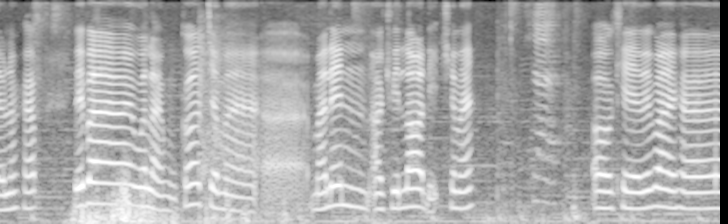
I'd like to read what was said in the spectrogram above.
แล้วนะครับ บ๊ายบาย วันหลังผมก็จะมาเอ่อมาเล่นเอาชีวิตรอดอีกใช่ไหมใช่ โอเค บ๊ายบายครับ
